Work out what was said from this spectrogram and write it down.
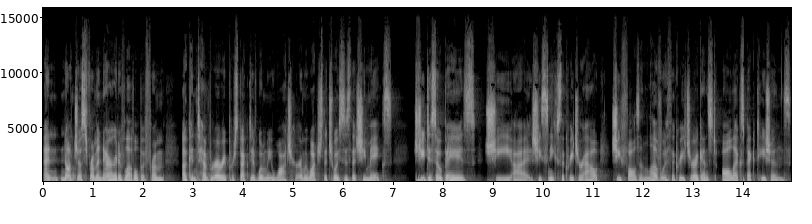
and not just from a narrative level, but from a contemporary perspective. When we watch her and we watch the choices that she makes, she disobeys. She uh, she sneaks the creature out. She falls in love with the creature against all expectations.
